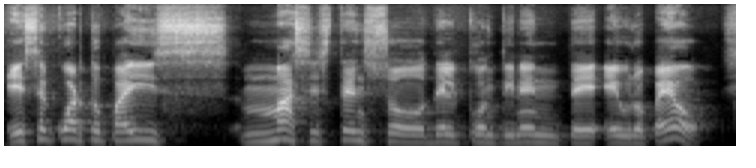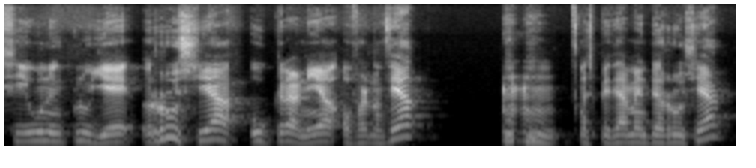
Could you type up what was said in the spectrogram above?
Es el cuarto país más extenso del continente europeo, si uno incluye Rusia, Ucrania o Francia. especialmente Rusia,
